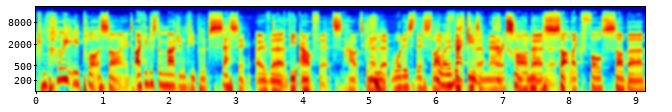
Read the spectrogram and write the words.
Completely plot aside, I can just imagine people obsessing over the outfits, how it's going to Yeah. look. What is this like Oh, 50s immaculate. Americana, su- like false suburb?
